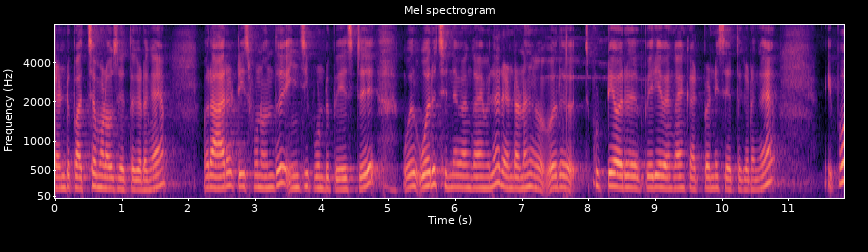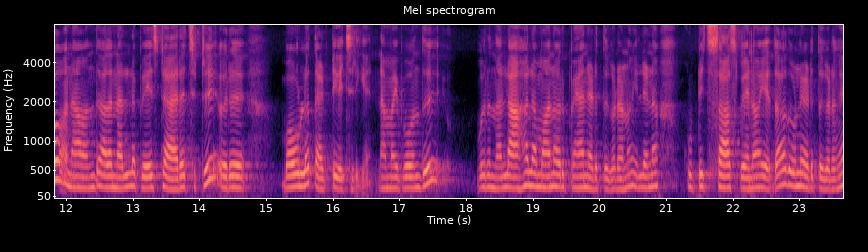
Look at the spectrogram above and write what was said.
ரெண்டு பச்சை மிளகு சேர்த்துக்கிடுங்க. ஒரு அரை டீஸ்பூன் வந்து இஞ்சி பூண்டு பேஸ்ட்டு. ஒரு ஒரு சின்ன வெங்காயம் ரெண்டெண்ணம் ஒரு குட்டியாக ஒரு பெரிய வெங்காயம் கட் பண்ணி சேர்த்துக்கிடுங்க. இப்போது நான் வந்து அதை நல்ல பேஸ்ட்டை அரைச்சிட்டு ஒரு பவுலில் தட்டி வச்சுருக்கேன். நம்ம இப்போ வந்து ஒரு நல்ல அகலமான ஒரு பேன் எடுத்துக்கிடணும். இல்லைன்னா குட்டி சாஸ் பேனோ ஏதாவது ஒன்று எடுத்துக்கிடுங்க.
